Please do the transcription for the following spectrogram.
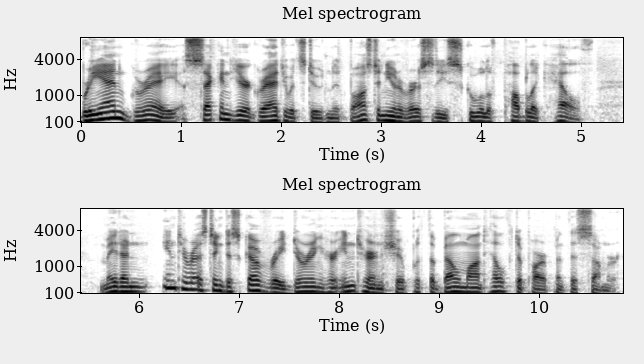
Brianne Gray, a second year graduate student at Boston University's School of Public Health, made an interesting discovery during her internship with the Belmont Health Department this summer.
